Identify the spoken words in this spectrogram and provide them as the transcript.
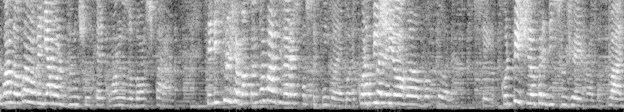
Quando, quando vediamo il blu sul telecomando dobbiamo sparare. Se distruggi abbastanza parti verrà esposto il punto debole. Colpiscilo. Colpiscilo. Sì, colpiscilo per distruggere il robot. Vai.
